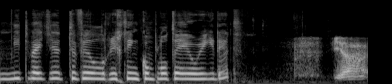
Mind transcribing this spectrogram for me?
niet een beetje te veel richting complottheorie dit? Ja,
